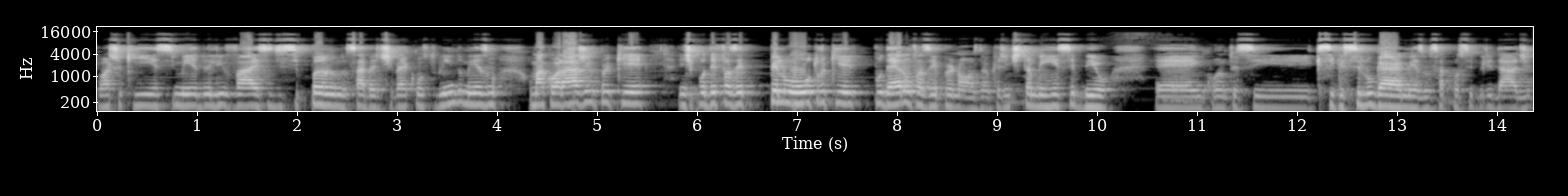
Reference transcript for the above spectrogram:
Eu acho que esse medo ele vai se dissipando, sabe? A gente vai construindo mesmo uma coragem porque a gente poder fazer pelo outro que puderam fazer por nós, né? O que a gente também recebeu é, enquanto esse, esse esse lugar mesmo, essa possibilidade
